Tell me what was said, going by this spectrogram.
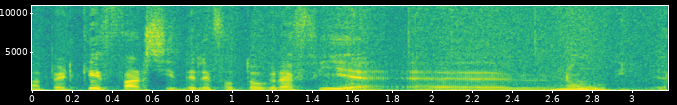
ma perché farsi delle fotografie eh, nudi? Eh,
